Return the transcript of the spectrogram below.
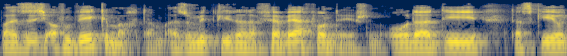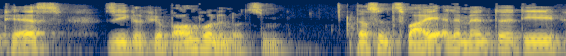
weil sie sich auf den Weg gemacht haben, also Mitglieder der Fair Foundation oder die das GOTS-Siegel für Baumwolle nutzen. Das sind zwei Elemente, die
